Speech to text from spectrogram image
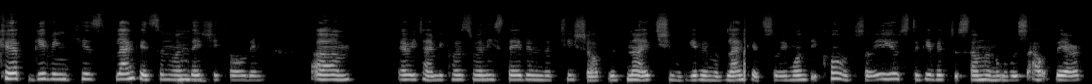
kept giving his blankets. And one day mm. she told him um, every time, because when he stayed in the tea shop at night, she would give him a blanket so he won't be cold. So he used to give it to someone who was out there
